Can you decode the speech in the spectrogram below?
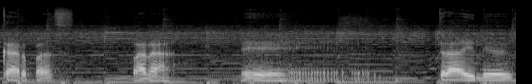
carpas, para eh, trailers,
